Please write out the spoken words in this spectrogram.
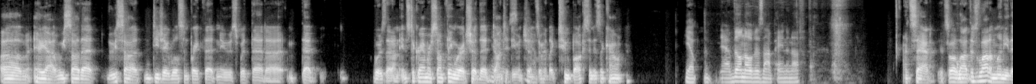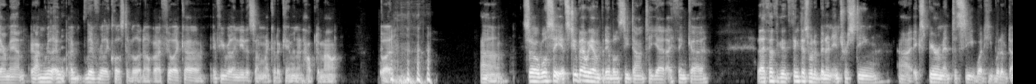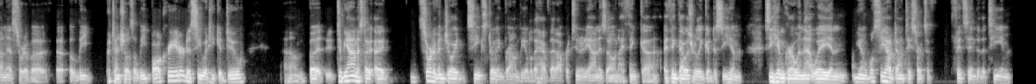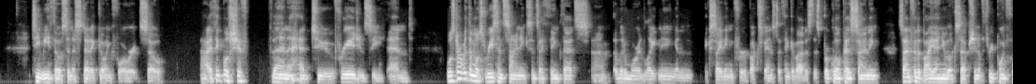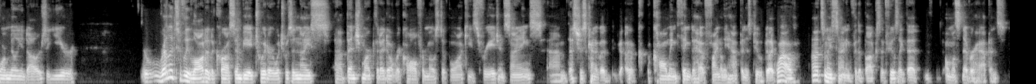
um, yeah, we saw that. We saw DJ Wilson break that news with that. Uh, that what was that on Instagram or something where it showed that yeah, Donte DiVincenzo yeah. had like two bucks in his account. Yep. Yeah, Villanova is not paying enough. It's sad. It's a lot. There's a lot of money there, man. I'm really. I live really close to Villanova. I feel like uh, if he really needed something, I could have came in and helped him out. But um, so we'll see. It's too bad we haven't been able to see Donte yet. I think. Uh, I think I think this would have been an interesting uh, experiment to see what he would have done as sort of a, a, a lead potential as a lead ball creator to see what he could do. Um, but to be honest, I, I sort of enjoyed seeing Sterling Brown be able to have that opportunity on his own. I think uh, I think that was really good to see him see him grow in that way, and you know we'll see how Donte sorts of fits into the team team ethos and aesthetic going forward. So uh, I think we'll shift then ahead to free agency, and we'll start with the most recent signing since I think that's uh, a little more enlightening and exciting for Bucks fans to think about. Is this Brook Lopez signing signed for the biannual exception of 3.4 million dollars a year? Relatively lauded across NBA Twitter, which was a nice uh, benchmark that I don't recall for most of Milwaukee's free agent signings. Um, that's just kind of a, a, calming thing to have finally happen. Is people be like, "Wow, that's a nice signing for the Bucks." It feels like that almost never happens.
